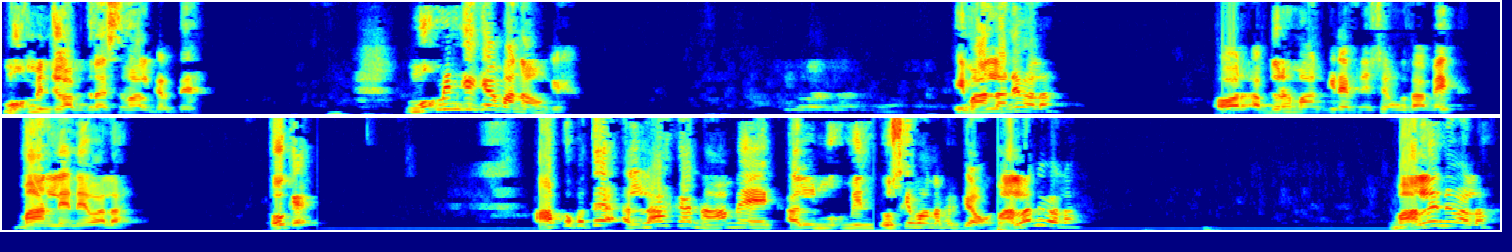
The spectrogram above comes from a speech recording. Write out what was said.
مؤمن جو آپ اتنا استعمال کرتے ہیں۔ مؤمن کے کیا مانا ہوں گے؟ ایمان لانے والا اور عبد الرحمان کی ڈیفینیشن کے مطابق مان لینے والا۔ اوکے آپ کو پتا ہے، اللہ کا نام ہے ایک المؤمن، اس کے معنی پھر کیا ہو مان لانے والا۔ مان لینے والا۔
